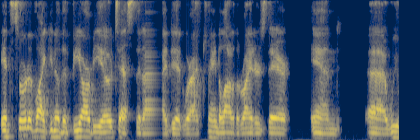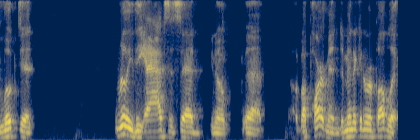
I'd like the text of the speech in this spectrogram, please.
it's sort of like you know the VRBO test that I, I did where I trained a lot of the writers there and uh, we looked at really the ads that said you know uh, apartment Dominican Republic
